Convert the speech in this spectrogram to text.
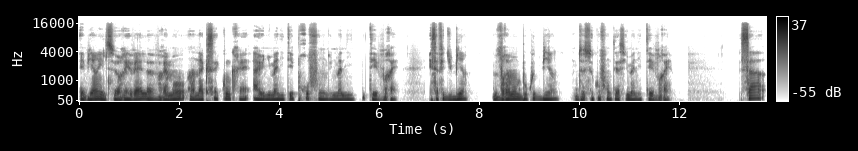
eh bien, il se révèle vraiment un accès concret à une humanité profonde, une humanité vraie. Et ça fait du bien, vraiment beaucoup de bien, de se confronter à cette humanité vraie. Ça,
